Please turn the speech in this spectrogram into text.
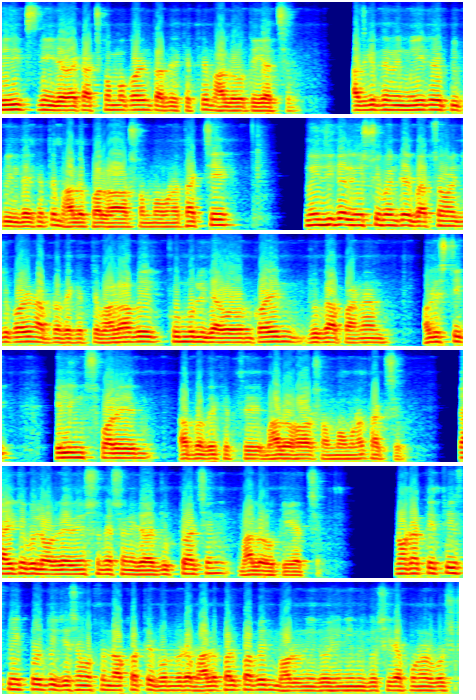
ফিজিক্স নিয়ে যারা কাজকর্ম করেন, তাদের ক্ষেত্রে ভালো হতে যাচ্ছে। আজকের দিনে মিলিটারি পিপিলদের ক্ষেত্রে ভালো ফল হওয়ার সম্ভাবনা থাকছে। মিউজিক্যাল ইনস্ট্রুমেন্টের ব্যবসা বাণিজ্য করেন, আপনাদের ক্ষেত্রে ভালো হবে। কুণ্ডলী জাগরণ করেন, যোগা, প্রাণায়াম হলিস্টিক হিলিংস করেন, আপনাদের ক্ষেত্রে ভালো হওয়ার সম্ভাবনা থাকছে। চ্যারিটেবল অর্গানাইজেশনের সঙ্গে যারা যুক্ত আছেন, ভালো হতে যাচ্ছে। নটা তেত্রিশ মিনিট পর্যন্ত যে সমস্ত নক্ষত্রের বন্ধুরা ভালো ফল পাবেন, ভরণী, রোহিণী, মৃগশিরা, পুনর্বসু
